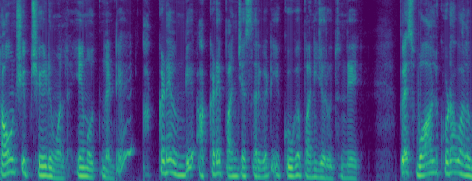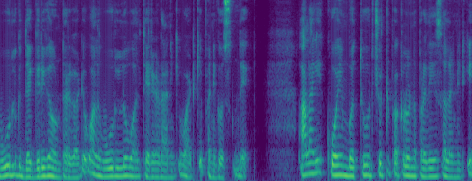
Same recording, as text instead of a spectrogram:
టౌన్షిప్ చేయడం వల్ల ఏమవుతుందంటే అక్కడే ఉండి అక్కడే పని చేస్తారు కాబట్టి ఎక్కువగా పని జరుగుతుంది. ప్లస్ వాళ్ళు కూడా వాళ్ళ ఊర్లకు దగ్గరగా ఉంటారు కాబట్టి వాళ్ళ ఊర్లో వాళ్ళు తిరగడానికి వాటికి పనికొస్తుంది. అలాగే కోయంబత్తూర్ చుట్టుపక్కల ఉన్న ప్రదేశాలన్నిటికీ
